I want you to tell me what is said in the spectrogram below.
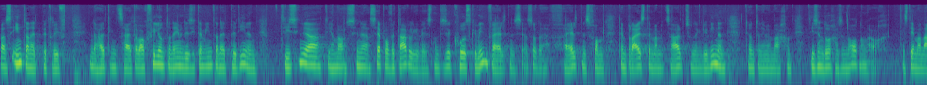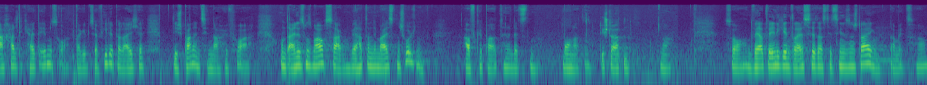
was Internet betrifft in der heutigen Zeit, aber auch viele Unternehmen, die sich dem Internet bedienen, die sind ja, die haben sind ja sehr profitabel gewesen. Und diese Kurs-Gewinn-Verhältnisse, also das Verhältnis vom dem Preis, den man bezahlt, zu den Gewinnen, die Unternehmen machen, die sind durchaus in Ordnung auch. Das Thema Nachhaltigkeit ebenso. Da gibt es ja viele Bereiche, die spannend sind nach wie vor. Und eines muss man auch sagen, wer hat dann die meisten Schulden aufgebaut in den letzten Monaten? Die Staaten. Ja. So, und wer hat wenig Interesse, dass die Zinsen steigen damit? Ja.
